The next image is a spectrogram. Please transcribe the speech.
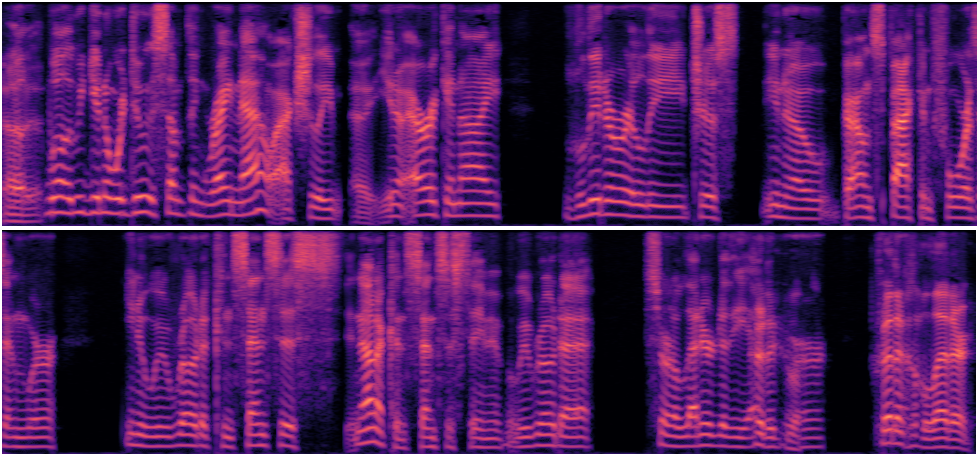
Uh, well, you know, we're doing something right now. Actually, uh, you know, Eric and I literally just you know bounce back and forth, and we're you know we wrote a consensus, not a consensus statement, but we wrote a sort of letter to the critical, editor, critical letter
